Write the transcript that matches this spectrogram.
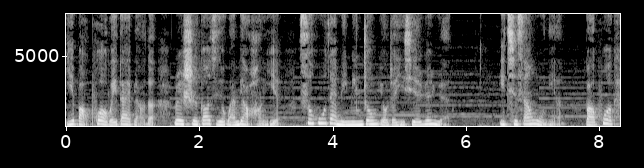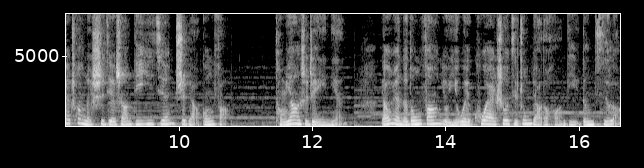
以宝珀为代表的瑞士高级腕表行业。似乎在冥冥中有着一些渊源。一七三五年，宝珀开创了世界上第一间制表工坊。同样是这一年，遥远的东方有一位酷爱收集钟表的皇帝登基了，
